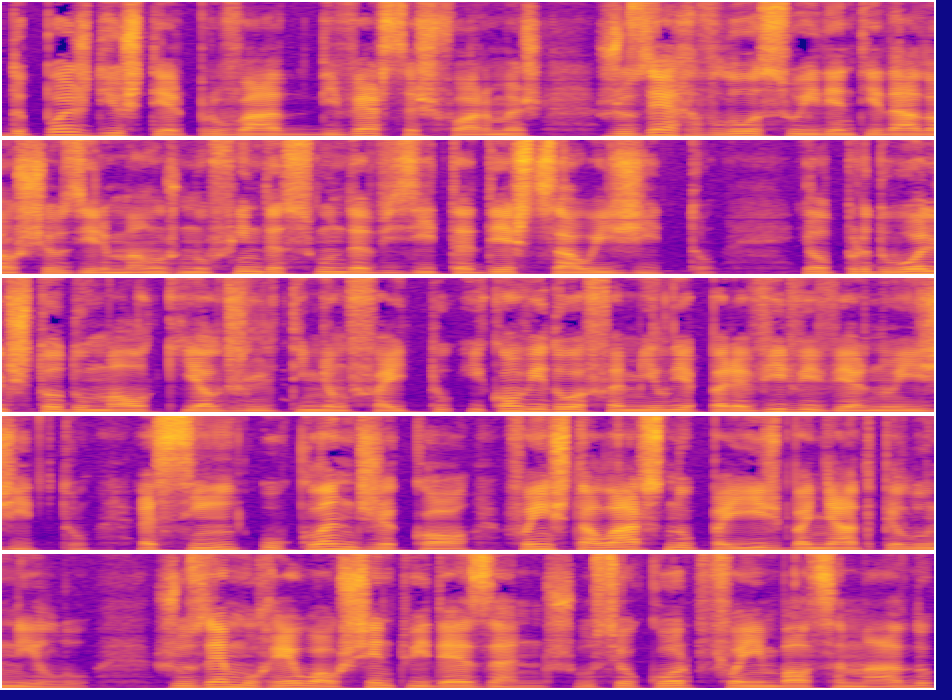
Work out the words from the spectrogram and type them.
Depois de os ter provado de diversas formas, José revelou a sua identidade aos seus irmãos no fim da segunda visita destes ao Egito. Ele perdoou-lhes todo o mal que eles lhe tinham feito e convidou a família para vir viver no Egito. Assim, o clã de Jacó foi instalar-se no país banhado pelo Nilo. José morreu aos 110 anos. O seu corpo foi embalsamado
